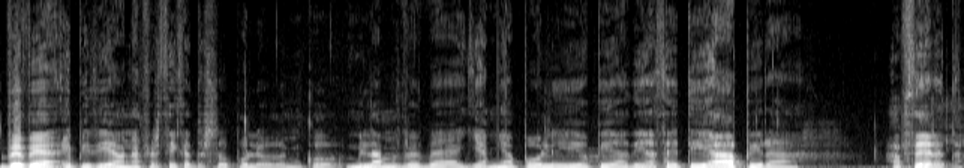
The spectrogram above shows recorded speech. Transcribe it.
Βέβαια, επειδή αναφερθήκατε στο πολεοδομικό, μιλάμε βέβαια για μια πόλη η οποία διαθέτει άπειρα αυθαίρετα.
